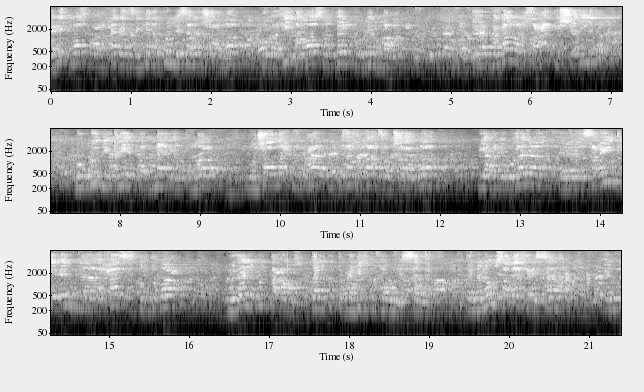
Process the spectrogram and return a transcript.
يا ريت تواصلوا على حاجة زي كده كل سنة إن شاء الله ويبقى في تواصل بينكم وبين بعض. آه، بكرر سعادتي الشديدة بوجودي بين أبنائي الطلاب وإن شاء الله إحنا معاكم لاخر لحظة إن شاء الله. يعني وأنا آه، سعيد لأن حاسس بانطباع وده اللي كنت عاوزه ده اللي كنت بهدفه من أول السنة. إن نوصل آخر السنة إن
